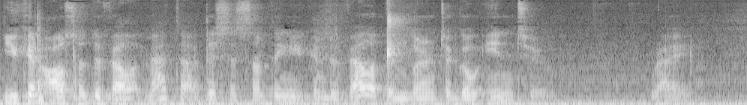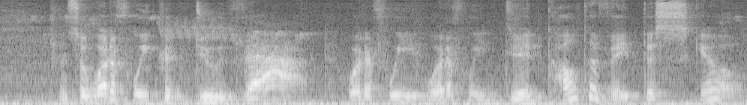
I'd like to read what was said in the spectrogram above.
You can also develop metta. This is something you can develop and learn to go into, right? And so what if we could do that? What if we what if we did cultivate this skill?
